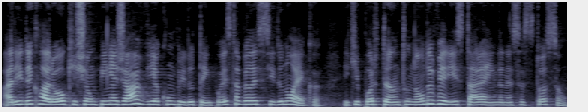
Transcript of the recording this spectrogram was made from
Ari declarou que Champinha já havia cumprido o tempo estabelecido no ECA e que, portanto, não deveria estar ainda nessa situação.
